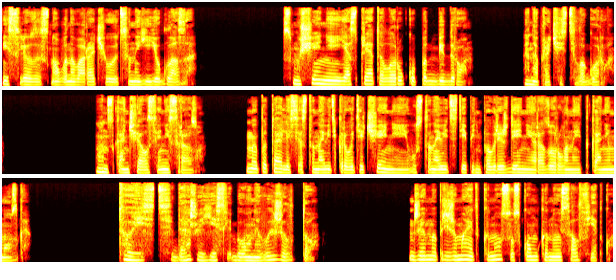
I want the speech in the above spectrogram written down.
и слезы снова наворачиваются на ее глаза. В смущении я спрятала руку под бедром. Она прочистила горло. Он скончался не сразу. Мы пытались остановить кровотечение и установить степень повреждения разорванной ткани мозга. То есть, даже если бы он и выжил, то... Джемма прижимает к носу скомканную салфетку.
